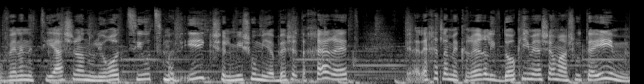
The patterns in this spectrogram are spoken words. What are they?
ובין הנטייה שלנו לראות ציוץ מדאיג של מישהו מיבשת אחרת, וללכת למקרר לבדוק אם יש שם משהו טעים.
